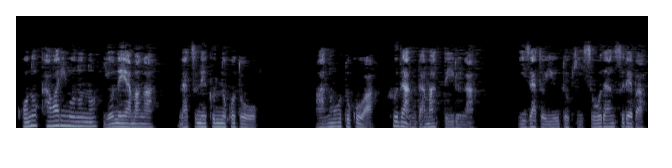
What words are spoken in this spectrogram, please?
この変わり者の米山が夏目くんのことを、あの男は普段黙っているが、いざという時相談すれば、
